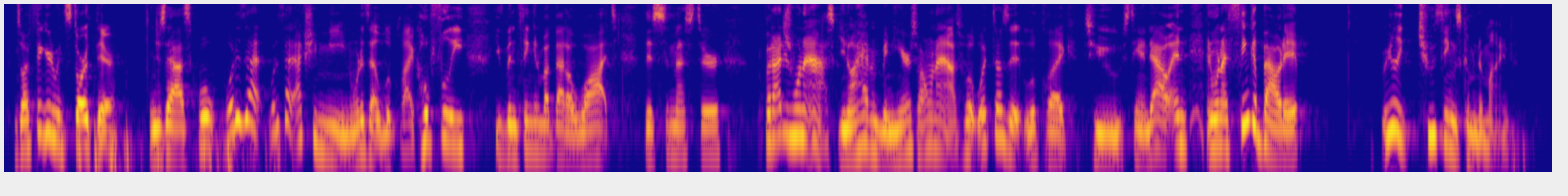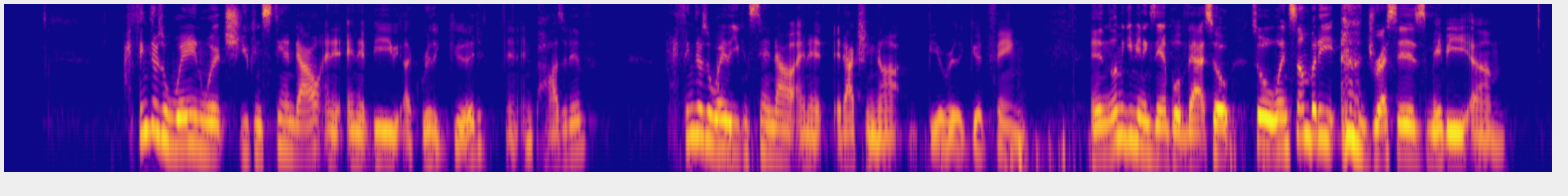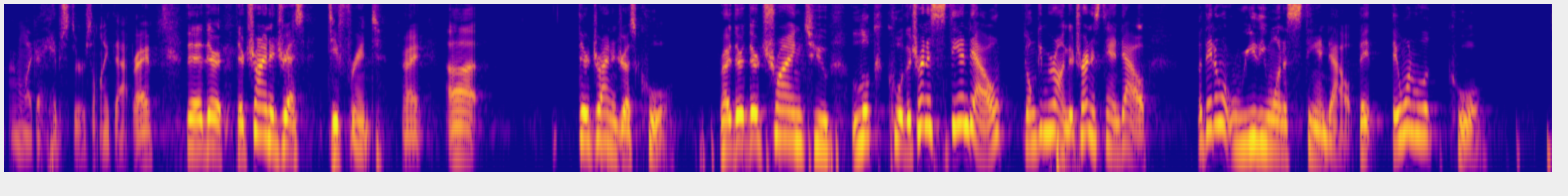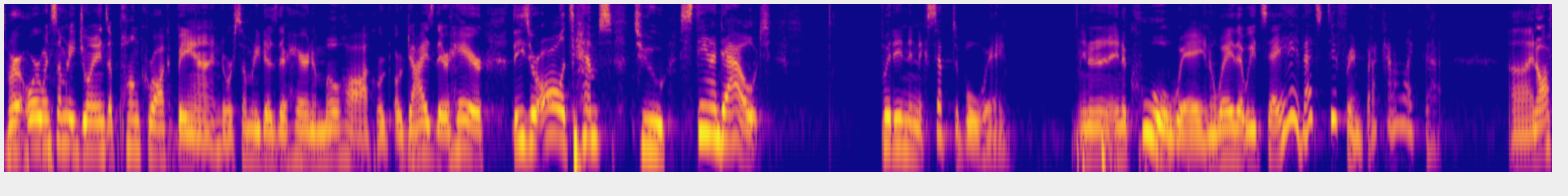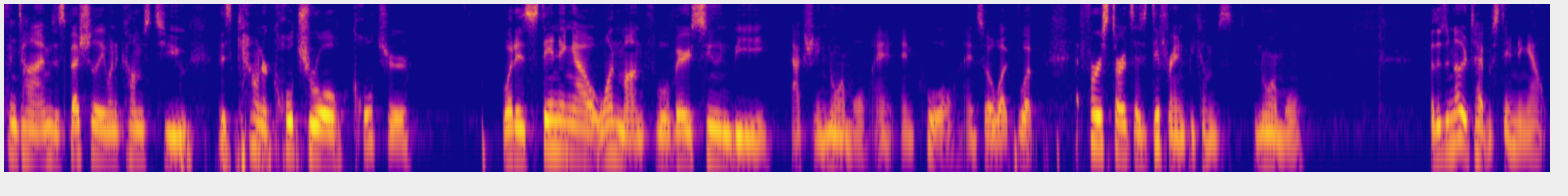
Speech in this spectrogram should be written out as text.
And so I figured we'd start there and just ask, well, what does that what does that actually mean? What does that look like? Hopefully you've been thinking about that a lot this semester. But I just want to ask, you know, I haven't been here, so I want to ask, what, what does it look like to stand out? And and when I think about it, really two things come to mind. I think there's a way in which you can stand out and it, and it be like really good and, and positive. I think there's a way that you can stand out and it, it actually not be a really good thing. And let me give you an example of that. So, so when somebody dresses maybe, um, I don't know, like a hipster or something like that, right? They're, they're, they're trying to dress different, right? Uh, they're trying to dress cool, right? They're, they're trying to look cool. They're trying to stand out. Don't get me wrong, they're trying to stand out, but they don't really want to stand out. They, they want to look cool. Or, or when somebody joins a punk rock band, or somebody does their hair in a mohawk, or, or dyes their hair, these are all attempts to stand out but in an acceptable way, in a, in a cool way, in a way that we'd say, hey, that's different, but I kind of like that. Uh, and oftentimes, especially when it comes to this countercultural culture, what is standing out one month will very soon be actually normal and, and cool. And so, what, what at first starts as different becomes normal. But there's another type of standing out.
